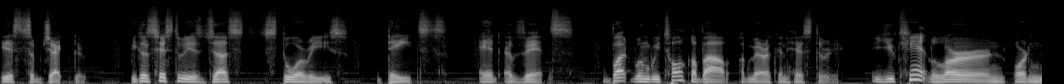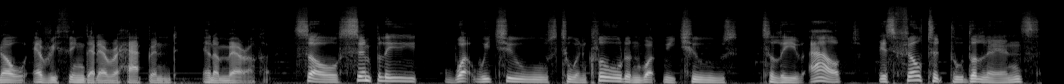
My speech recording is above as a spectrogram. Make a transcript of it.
is subjective because history is just stories, dates, and events. But when we talk about American history, you can't learn or know everything that ever happened in America. So simply what we choose to include and what we choose to leave out is filtered through the lens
